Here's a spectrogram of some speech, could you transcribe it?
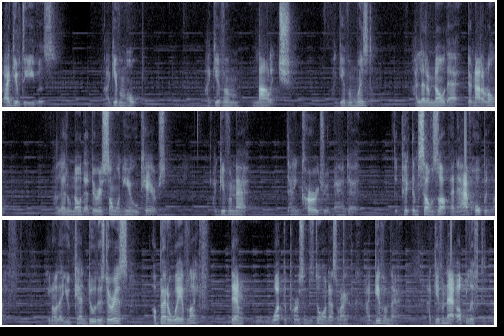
What I give to Eva's, I give them hope. I give them knowledge. I give them wisdom. I let them know that they're not alone. I let them know that there is someone here who cares. I give them that that encouragement, man, that to pick themselves up and have hope in life. You know that you can do this. There is a better way of life than what the person is doing. That's what I I give them that. I give them that uplifting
